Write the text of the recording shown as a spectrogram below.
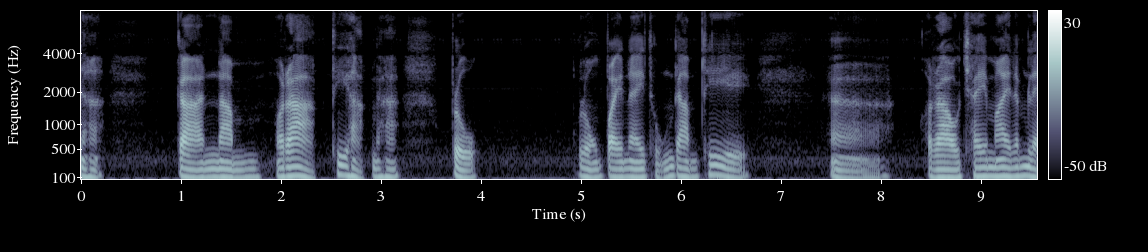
นะฮะ การนำรากที่หักนะฮะ ปลูก ลงไปในถุงดำที่เราใช้ไม้แหล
